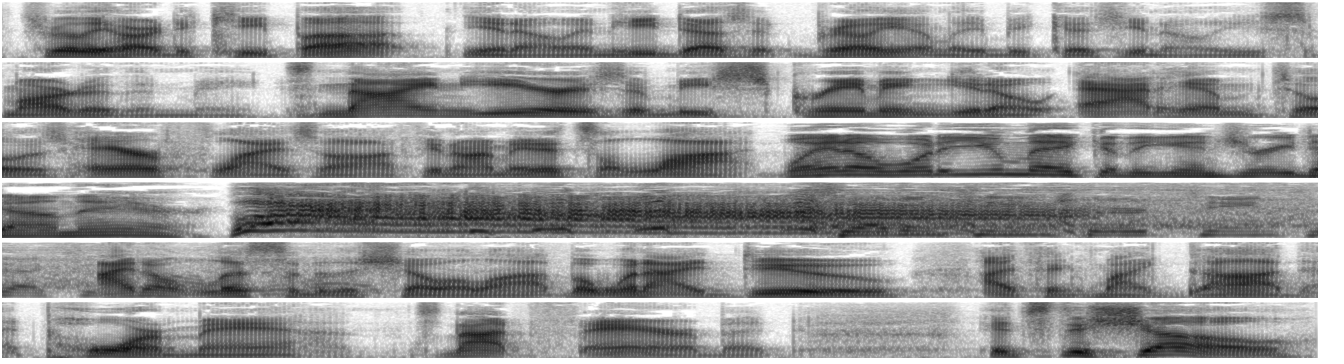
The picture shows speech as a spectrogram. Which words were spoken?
it's really hard to keep up, you know. And he does it brilliantly because you know he's smarter than me. It's nine years of me screaming, you know, at him till his hair flies off. You know, I mean, it's a lot. Wayno, what do you make of the injury down there? Ah! 17 13 Texas. I don't listen to the show a lot, but when I do, I think, my God, that poor man. It's not fair, but it's the show.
